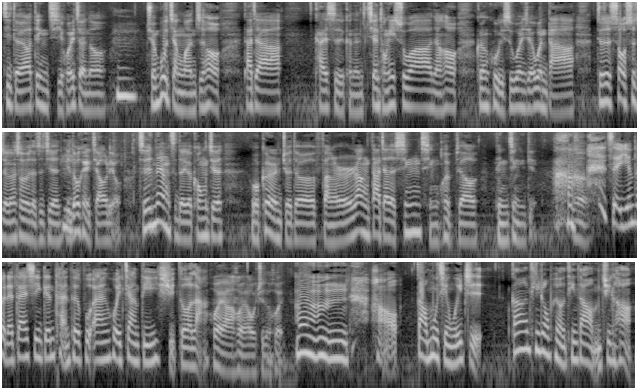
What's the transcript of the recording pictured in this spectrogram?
记得要定期回诊哦。”嗯，全部讲完之后，大家开始可能签同意书啊，然后跟护理师问一些问答啊，就是受试者跟受试者之间也都可以交流。其实那样子的一个空间。我个人觉得，反而让大家的心情会比较平静一点，嗯、所以原本的担心跟忐忑不安会降低许多啦。会啊，会啊，我觉得会。嗯嗯嗯，好，到目前为止，刚刚听众朋友听到我们俊浩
